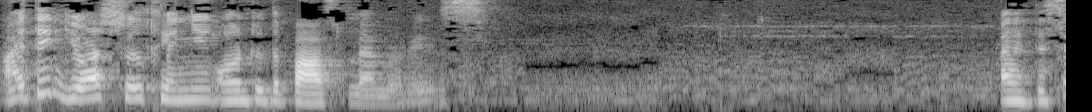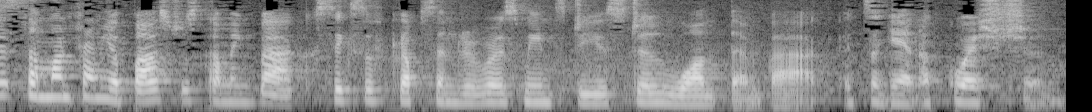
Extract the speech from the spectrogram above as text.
I think you're still clinging on to the past memories Mean, this is someone from your past who's coming back. Six of Cups in reverse means do you still want them back? It's again a question.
